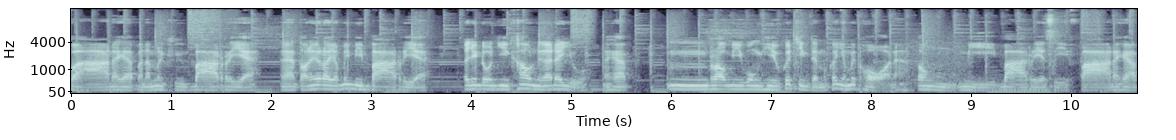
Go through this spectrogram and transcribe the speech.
ฟ้าๆนะครับ อันนั้นมันคือบาเรียนะตอนนี้เรายังไม่มีบาเรียเรายังโดนยิงเข้าเนื้อได้อยู่นะครับอืมเรามีวงฮิลก็จริงแต่มันก็ยังไม่พอนะ ต้องมีบาเรียสีฟ้านะครับ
